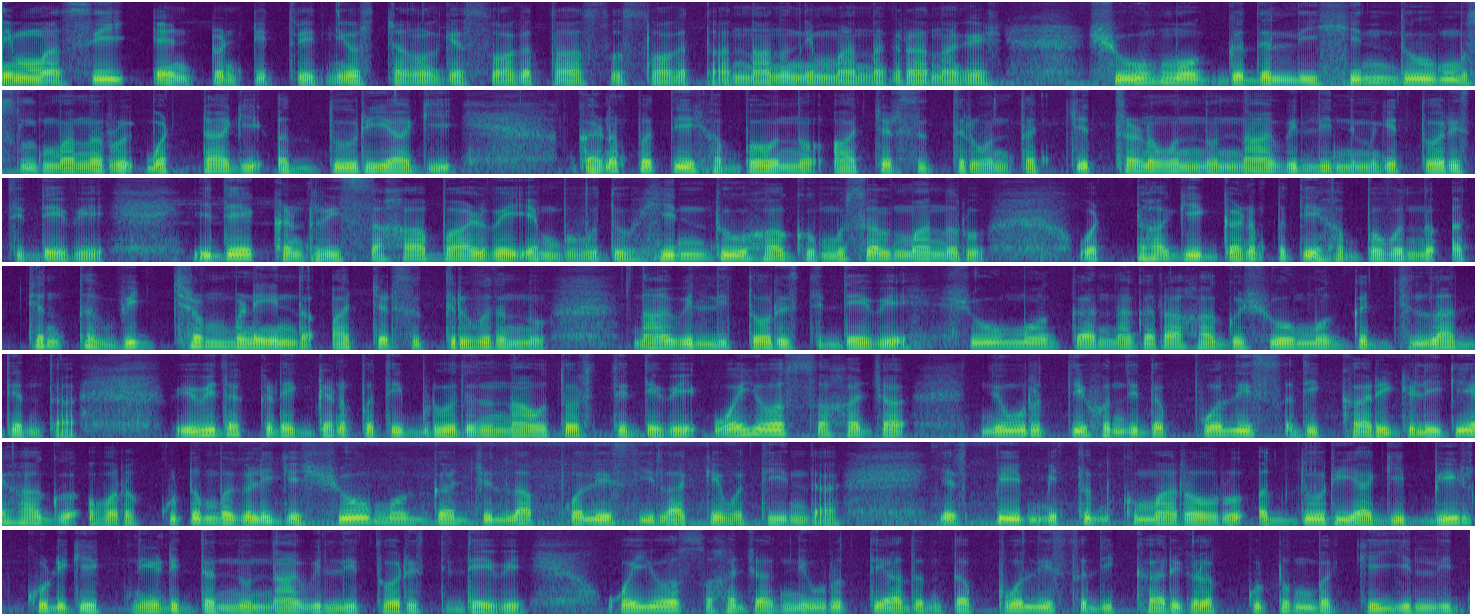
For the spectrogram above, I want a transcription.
ನಿಮ್ಮ C N twenty three news ಚಾನಲ್ಗೆ ಸ್ವಾಗತ, ಸುಸ್ವಾಗತ. ನಾನು ನಿಮ್ಮ ನಗರ ನಾಗೇಶ್. ಶಿವಮೊಗ್ಗದಲ್ಲಿ ಹಿಂದೂ ಮುಸಲ್ಮಾನರು ಒಟ್ಟಾಗಿ ಅದ್ಧೂರಿಯಾಗಿ ಗಣಪತಿ ಹಬ್ಬವನ್ನು ಆಚರಿಸುತ್ತಿರುವಂಥ ಚಿತ್ರಣವನ್ನು ನಾವಿಲ್ಲಿ ನಿಮಗೆ ತೋರಿಸ್ತಿದ್ದೇವೆ. ಇದೇ ಕಣ್ರಿ ಸಹಬಾಳ್ವೆ ಎಂಬುವುದು ಹಿಂದೂ ಹಾಗೂ ಮುಸಲ್ಮಾನರು ಒಟ್ಟಾಗಿ ಗಣಪತಿ ಹಬ್ಬವನ್ನು ಅತ್ಯಂತ ವಿಜೃಂಭಣೆಯಿಂದ ಆಚರಿಸುತ್ತಿರುವುದನ್ನು ನಾವಿಲ್ಲಿ ತೋರಿಸ್ತಿದ್ದೇವೆ. ಶಿವಮೊಗ್ಗ ನಗರ ಹಾಗೂ ಶಿವಮೊಗ್ಗ ಜಿಲ್ಲಾದ್ಯಂತ ವಿವಿಧ ಕಡೆ ಗಣಪತಿ ಬಿಡುವುದನ್ನು ನಾವು ತೋರಿಸ್ತಿದ್ದೇವೆ. ವಯೋಸಹಜ ನಿವೃತ್ತಿ ಹೊಂದಿದ ಪೊಲೀಸ್ ಅಧಿಕಾರಿಗಳಿಗೆ ಹಾಗೂ ಅವರ ಕುಟುಂಬಗಳಿಗೆ ಶಿವಮೊಗ್ಗ ಜಿಲ್ಲಾ ಪೊಲೀಸ್ ಇಲಾಖೆ ವತಿಯಿಂದ ಎಸ್ ಪಿ ಮಿಥುನ್ ಕುಮಾರ್ ಅವರು ಅದ್ದೂರಿಯಾಗಿ ಬೀಳ್ಕೊಡುಗೆ ನೀಡಿದ್ದನ್ನು ನಾವಿಲ್ಲಿ ತೋರಿಸ್ತಿದ್ದೇವೆ. ವಯೋಸಹಜ ನಿವೃತ್ತಿಯಾದಂಥ ಪೊಲೀಸ್ ಅಧಿಕಾರಿಗಳ ಕುಟುಂಬಕ್ಕೆ ಇಲ್ಲಿ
